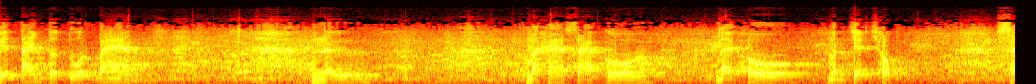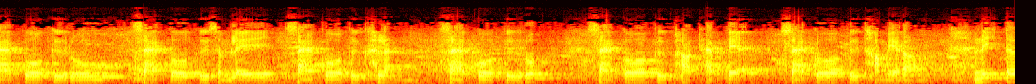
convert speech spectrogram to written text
វាតែងទទួលបាន នៅមហាសាគរដែលហូរមិនចេះឈប់សាគរគឺរូបសាគរគឺសម្លេងសាគរគឺក្លិនសាគរគឺរសសាគរគឺផោតថាពៈសាគរគឺធម្មរំនេះទៅ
